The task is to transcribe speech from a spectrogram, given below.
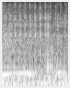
Yeah.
